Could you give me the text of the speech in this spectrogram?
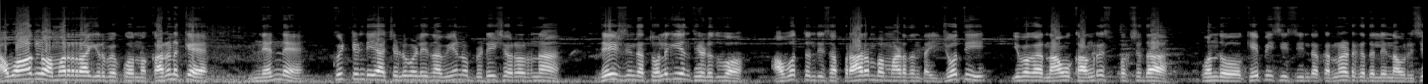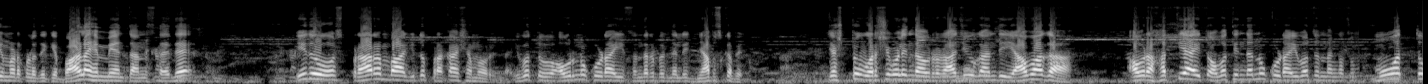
ಯಾವಾಗಲೂ ಅಮರರಾಗಿರಬೇಕು ಅನ್ನೋ ಕಾರಣಕ್ಕೆ ನಿನ್ನೆ ಕ್ವಿಟ್ ಇಂಡಿಯಾ ಚಳುವಳಿ ನಾವೇನು ಬ್ರಿಟಿಷರವ್ರನ್ನ ದೇಶದಿಂದ ತೊಲಗಿ ಅಂತ ಹೇಳಿದ್ವೋ ಅವತ್ತೊಂದು ದಿವಸ ಪ್ರಾರಂಭ ಮಾಡಿದಂಥ ಈ ಜ್ಯೋತಿ ಇವಾಗ ನಾವು ಕಾಂಗ್ರೆಸ್ ಪಕ್ಷದ ಒಂದು ಕೆ ಪಿ ಸಿ ಸಿಯಿಂದ ಕರ್ನಾಟಕದಲ್ಲಿ ನಾವು ರಿಸೀವ್ ಮಾಡ್ಕೊಳ್ಳೋದಕ್ಕೆ ಭಾಳ ಹೆಮ್ಮೆ ಅಂತ ಅನ್ನಿಸ್ತಾ ಇದೆ. ಇದು ಪ್ರಾರಂಭ ಆಗಿದ್ದು ಪ್ರಕಾಶಮ್ ಅವರಿಂದ. ಇವತ್ತು ಅವ್ರನ್ನೂ ಕೂಡ ಈ ಸಂದರ್ಭದಲ್ಲಿ ಜ್ಞಾಪಿಸ್ಕೋಬೇಕು. ಎಷ್ಟು ವರ್ಷಗಳಿಂದ ಅವರು ರಾಜೀವ್ ಗಾಂಧಿ ಯಾವಾಗ ಅವರ ಹತ್ಯೆ ಆಯಿತು ಅವತ್ತಿಂದನೂ ಕೂಡ ಇವತ್ತು ಮೂವತ್ತು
